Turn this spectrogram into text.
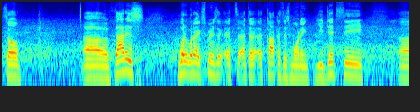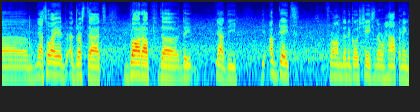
So uh, that is what, what I experienced at, at the at caucus this morning. You did see um, yeah, so I ad addressed that, brought up the, the, yeah, the, the update from the negotiations that were happening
